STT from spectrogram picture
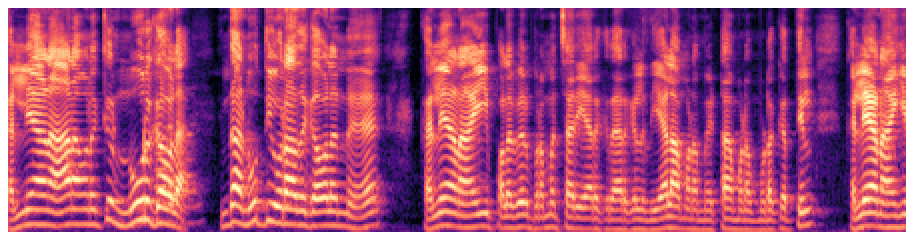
கல்யாணம் ஆனவனுக்கு நூறு கவலை. இந்த நூற்றி ஓராது கவலைன்னு கல்யாணம் ஆகி பல பேர் பிரம்மச்சாரியாக இருக்கிறார்கள். இந்த ஏழாம் மடம் எட்டாம் மடம் முடக்கத்தில் கல்யாணம் ஆகி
